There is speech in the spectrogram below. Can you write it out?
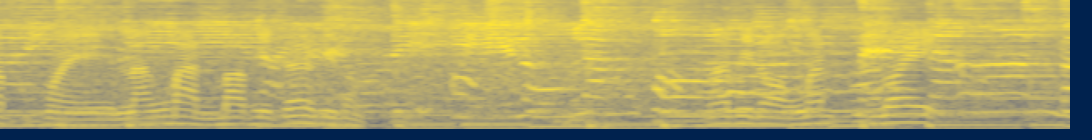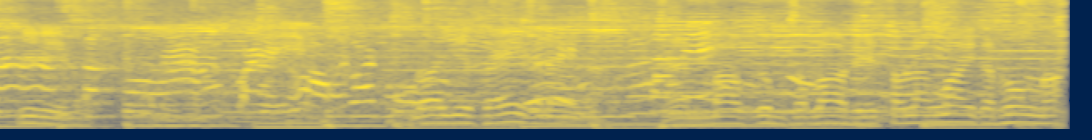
ครับหอยล้างบ้านบาเพชรได้พี่น้องมาพี่น้องมันร้อยที่นี่ร้อยอยี่ไสก็ได้นะอันเบาเกึมกับเบาเด็ดกำลังร้อยกระทงเนาะ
